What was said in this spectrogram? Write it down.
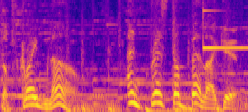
Subscribe now and press the bell icon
